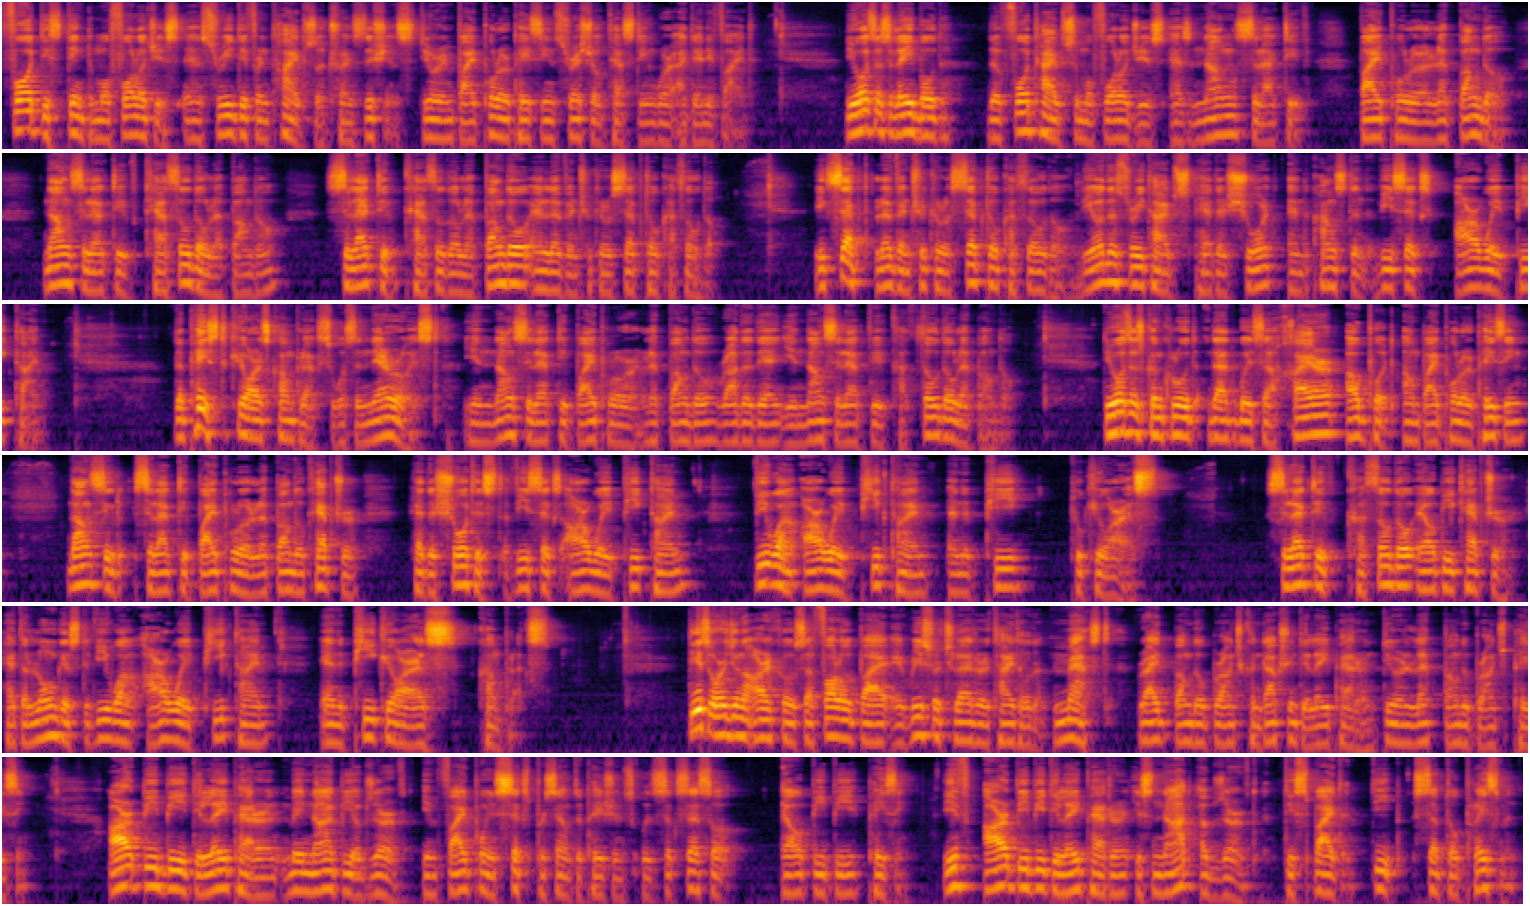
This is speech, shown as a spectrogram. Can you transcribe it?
four distinct morphologies and three different types of transitions during bipolar pacing threshold testing were identified. The authors labeled the four types of morphologies as non-selective bipolar left bundle, non-selective cathodal left bundle, selective cathodal left bundle, and left ventricular septal Except left ventricular septal the other three types had a short and constant V6 R wave peak time. The paced QRS complex was the narrowest in non-selective bipolar left bundle rather than in non-selective cathodal left bundle. The authors conclude that with a higher output on bipolar pacing, non-selective bipolar left bundle capture had the shortest V6 R wave peak time, V1 R wave peak time, and P to QRS. Selective cathodal LB capture had the longest V1 R wave peak time and PQRS complex. These original articles are followed by a research letter titled Maxed Right Bundle Branch Conduction Delay Pattern during Left Bundle Branch Pacing. RBB delay pattern may not be observed in 5.6% of the patients with successful LBB pacing. If RBB delay pattern is not observed despite deep septal placement,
